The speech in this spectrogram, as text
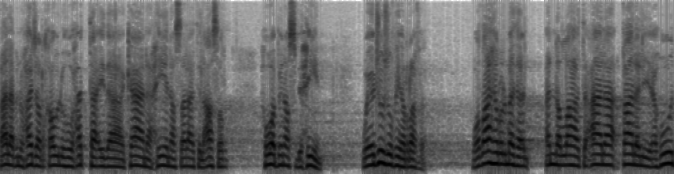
قال ابن حجر قوله حتى إذا كان حين صلاة العصر هو بنصب حين ويجوز فيه الرفع. وظاهر المثل أن الله تعالى قال لليهود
